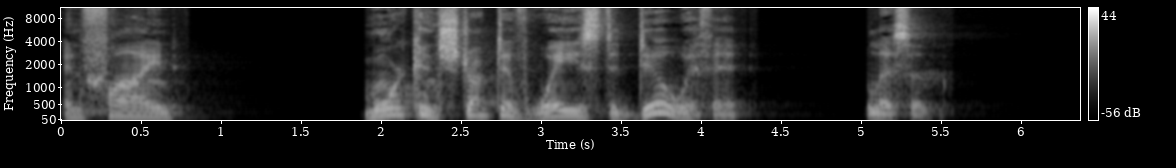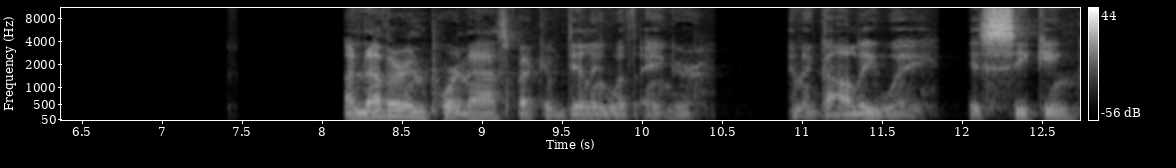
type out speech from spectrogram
and find more constructive ways to deal with it Listen. Another important aspect of dealing with anger in a godly way is seeking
